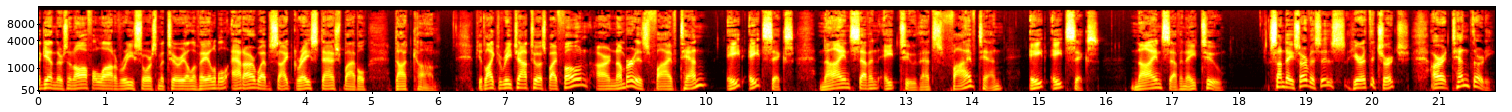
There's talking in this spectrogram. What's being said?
Again, there's an awful lot of resource material available at our website, grace-bible.com. If you'd like to reach out to us by phone, our number is 510 886 9782. That's 510 886 9782. Sunday services here at the church are at 1030.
